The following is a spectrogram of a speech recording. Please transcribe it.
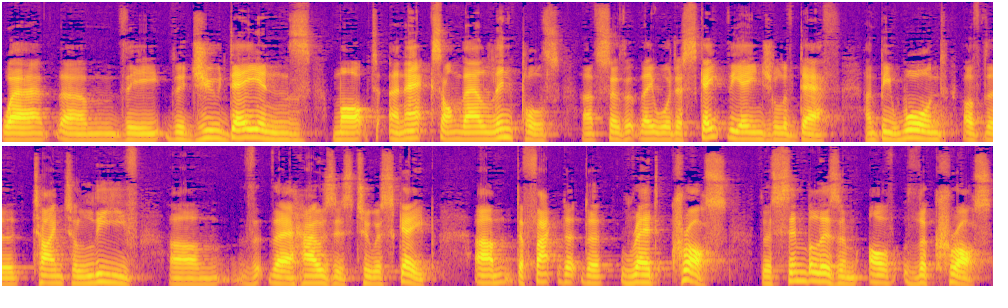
where um, the, the Judeans marked an X on their lintels uh, so that they would escape the angel of death and be warned of the time to leave um, th- their houses to escape. Um, the fact that the red cross, the symbolism of the cross,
